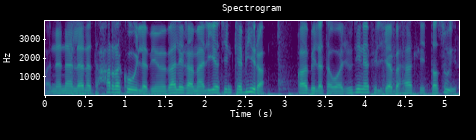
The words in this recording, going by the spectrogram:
وأننا لا نتحرك إلا بمبالغ مالية كبيرة قابل تواجدنا في الجبهات للتصوير.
